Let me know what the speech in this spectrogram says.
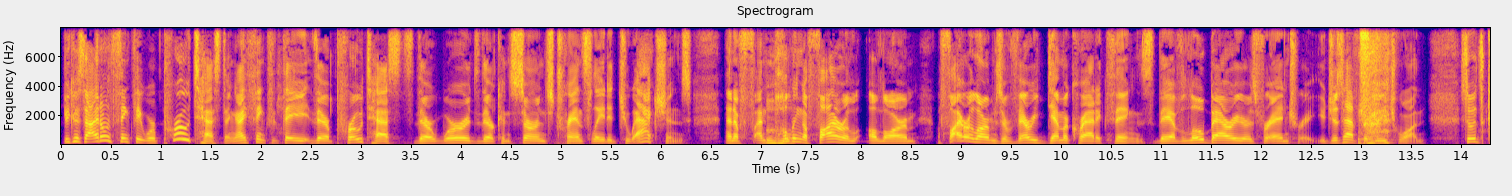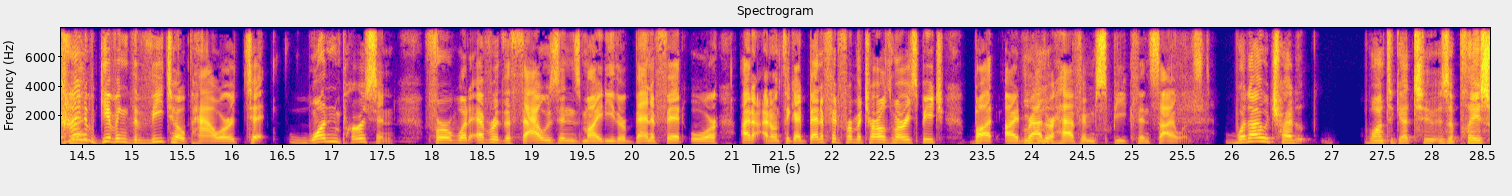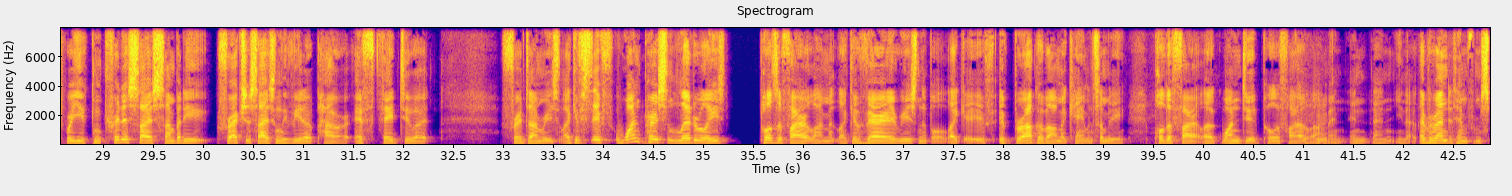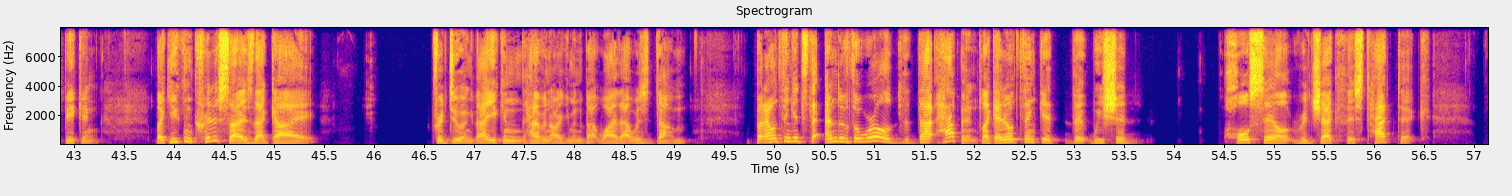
because I don't think they were protesting. I think that they their protests, their words, their concerns translated to actions. And, a, and mm-hmm. pulling a fire alarm, fire alarms are very democratic things. They have low barriers for entry. You just have to reach one. So it's kind right. of giving the veto power to one person for whatever the thousands might either benefit or I, I don't think I'd benefit from a Charles Murray speech, but I'd mm-hmm. rather have him speak than silenced. What I would try to want to get to is a place where you can criticize somebody for exercising the veto power if they do it for a dumb reason. Like if if one person literally pulls a fire alarm like a very reasonable, like if, if Barack Obama came and somebody pulled a fire, like one dude pulled a fire mm-hmm. alarm and, and, and, you know, that prevented him from speaking. Like you can criticize that guy for doing that. You can have an argument about why that was dumb. But I don't think it's the end of the world that that happened. Like I don't think it, that we should wholesale reject this tactic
